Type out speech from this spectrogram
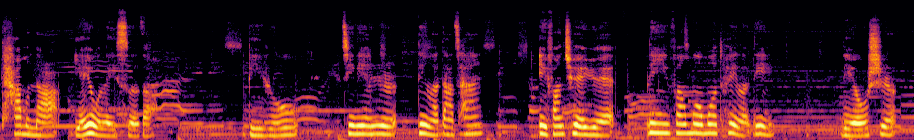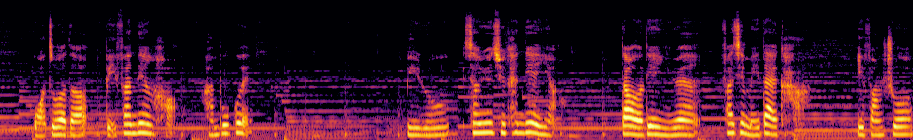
他们那儿也有类似的。比如，纪念日订了大餐，一方雀跃，另一方默默退了订，理由是：我做的比饭店好，还不贵。比如相约去看电影，到了电影院发现没带卡，一方说：“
